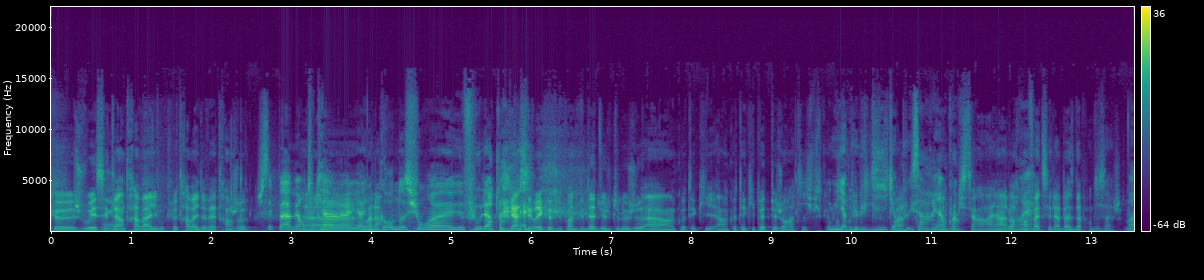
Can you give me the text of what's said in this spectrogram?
que jouer c'était Ouais. un travail ou que le travail devait être un jeu. Je sais pas, mais en tout Euh, cas, il y a voilà. une grande notion euh, de flou là. En tout cas, c'est vrai que du point de vue de l'adulte, le jeu a un côté qui a un côté qui peut être péjoratif. puisque oui, un peu ludique, un peu qui sert à rien un quoi. peu qui sert à rien, alors qu'en fait c'est la base d'apprentissage. Ouais,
